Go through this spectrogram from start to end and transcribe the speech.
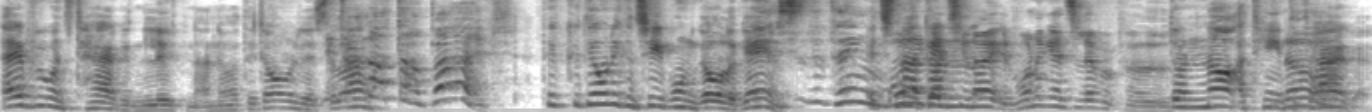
Everyone's targeting Luton. I know they don't realise the They're lad. not that bad. They, they only concede one goal a game. This is the thing. It's one not- against United, one against Liverpool. They're not a team no, to target.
